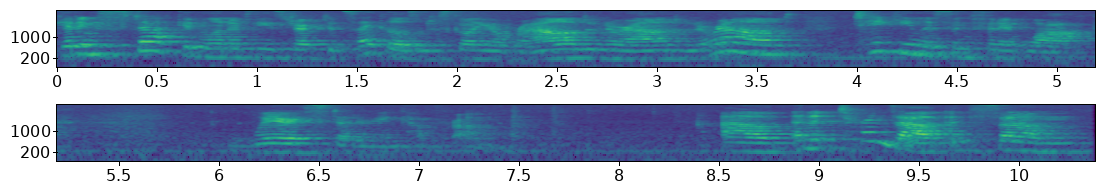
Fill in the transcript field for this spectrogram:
getting stuck in one of these directed cycles and just going around and around and around, taking this infinite walk. Where is stuttering come from? Um, and it turns out it's um,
